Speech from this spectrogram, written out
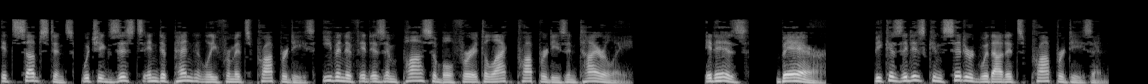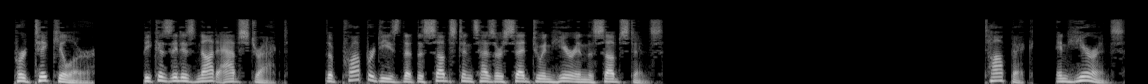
its substance, which exists independently from its properties, even if it is impossible for it to lack properties entirely. It is «bare» because it is considered without its properties and particular because it is not abstract. The properties that the substance has are said to inhere in the substance. Inherence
